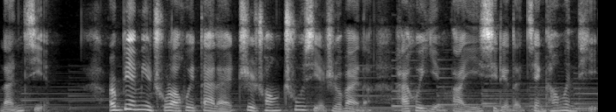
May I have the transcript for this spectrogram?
难解。而便秘除了会带来痔疮出血之外呢，还会引发一系列的健康问题。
